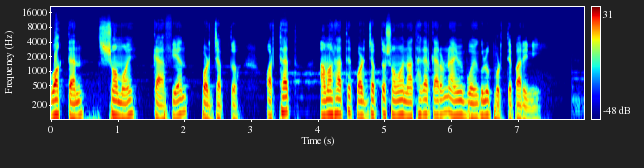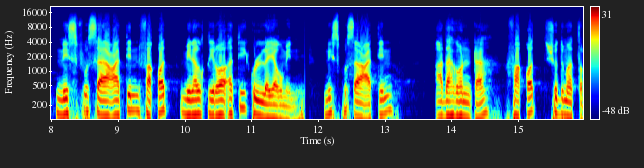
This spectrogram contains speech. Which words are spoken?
ওয়াক্তান সময় কাফিয়ান পর্যাপ্ত অর্থাৎ আমার হাতে পর্যাপ্ত সময় না থাকার কারণে আমি বইগুলো পড়তে পারিনি নিসফু সাআতিন ফাকত মিনাল কিরাআতি কুল্লা ইয়াউমিন নিসফু সাআতিন আধা ঘন্টা ফাকত শুধুমাত্র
